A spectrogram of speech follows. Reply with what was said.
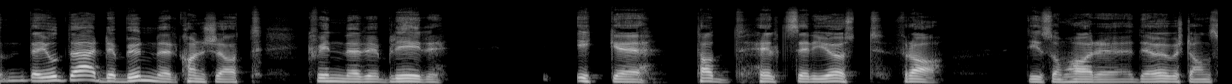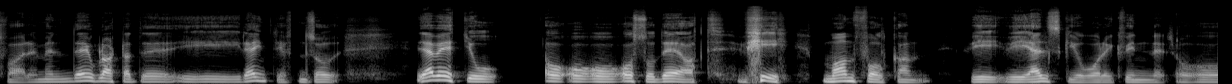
det er jo der det begynner, kanskje, at kvinner blir ikke tatt helt seriøst fra de som har eh, det øverste ansvaret. Men det er jo klart at eh, i reindriften så Jeg vet jo og, og, og også det at vi mannfolkene vi, vi, elsker jo våre kvinner, og, og,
